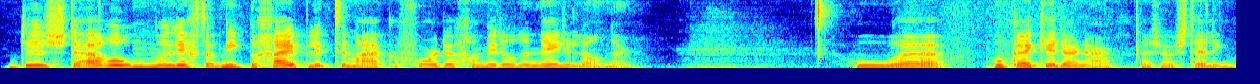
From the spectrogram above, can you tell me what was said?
Dus daarom wellicht ook niet begrijpelijk te maken voor de gemiddelde Nederlander. Hoe, hoe kijk jij daarnaar, naar zo'n stelling?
